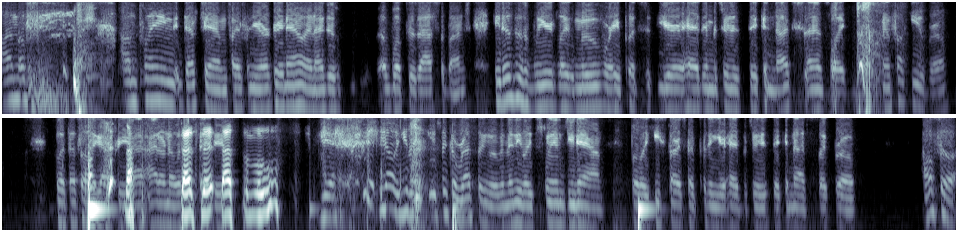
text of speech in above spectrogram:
I'm a, I'm playing Def Jam Fight for New York right now, and I just whooped his ass a bunch. He does this weird like move where he puts your head in between his dick and nuts, and it's like, man, fuck you, bro. But that's all I got for you. I, I don't know. What That's say, it. That's the move. Yeah. no, he like it's like a wrestling move, and then he like slams you down. But like he starts by putting your head between his dick and nuts. It's like, bro. Also,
